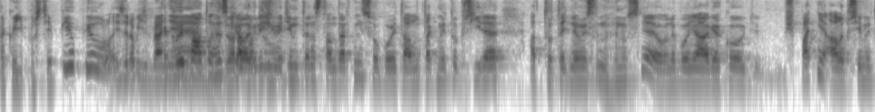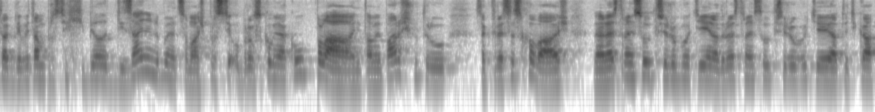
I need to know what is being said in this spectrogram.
Takový prostě piu piu, laserový zbraně. Jako vypadá to hezky, ale když vidím ten standardní souboj tam, tak mi to přijde, a to teď nemyslím hnusně, jo, nebo nějak jako špatně, ale přijde mi to, kdyby tam prostě chyběl design nebo něco. Máš prostě obrovskou nějakou pláň, tam je pár šutrů, za které se schováš. Na jedné straně jsou tři roboti, na druhé straně jsou tři roboti a teďka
